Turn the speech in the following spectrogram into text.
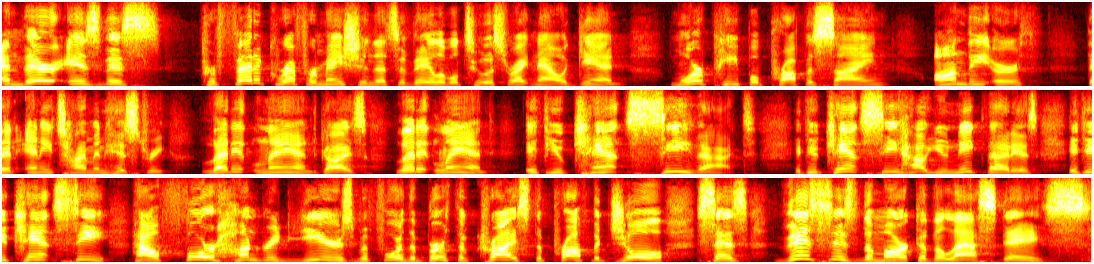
And there is this prophetic reformation that's available to us right now. Again, more people prophesying on the earth than any time in history. Let it land, guys. Let it land. If you can't see that, if you can't see how unique that is, if you can't see how 400 years before the birth of Christ, the prophet Joel says, This is the mark of the last days.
